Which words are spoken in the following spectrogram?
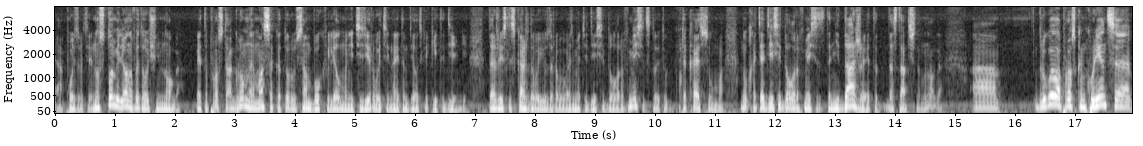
а, пользователей. Но 100 миллионов это очень много. Это просто огромная масса, которую сам Бог велел монетизировать и на этом делать какие-то деньги. Даже если с каждого юзера вы возьмете 10 долларов в месяц, то это такая сумма. Ну, хотя 10 долларов в месяц это не даже, это достаточно много. А, Другой вопрос конкуренция.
